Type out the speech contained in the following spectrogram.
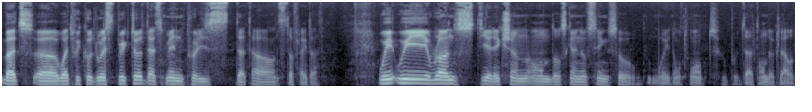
but uh, what we could restricted. That's main police data and stuff like that. We we run the election on those kind of things, so we don't want to put that on the cloud.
